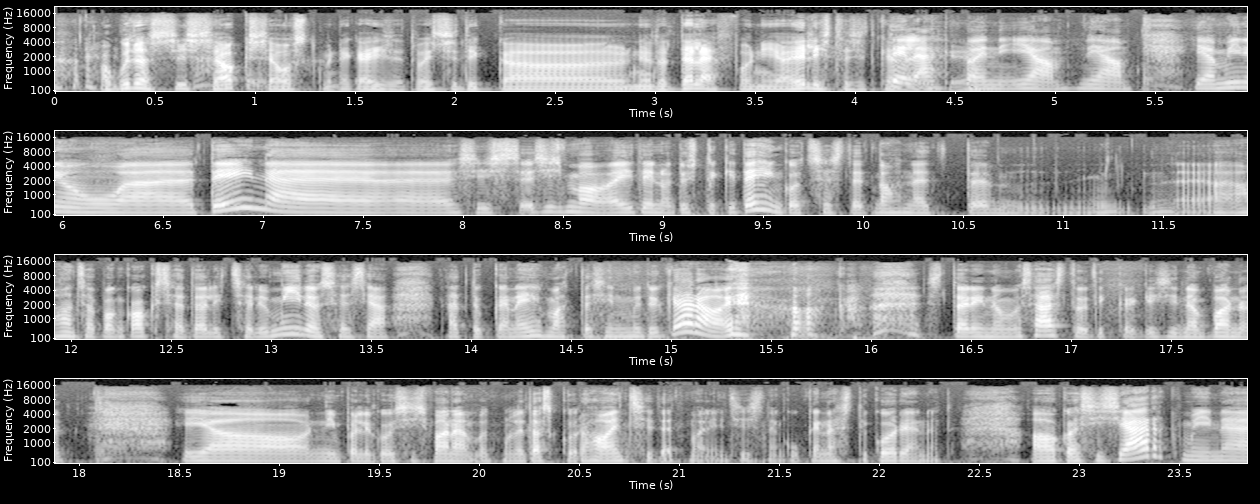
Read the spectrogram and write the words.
aga kuidas siis see aktsia ostmine käis, et võtsid ikka nii-öelda telefoni ja helistasid kellelegi? telefoni ja, ja, ja minu äh, teine siis, siis ma ei teinud ühtegi tehingut, sest et noh, need äh, Hansapanga aktsiad olid seal ju miinuses ja natukene ehmatasin muidugi ära aga sest olin oma säästud ikkagi sinna pannud. ja nii palju, kui siis vanemad mulle taskuraha andsid, et ma olin siis nagu kenasti korjanud. aga siis järgmine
